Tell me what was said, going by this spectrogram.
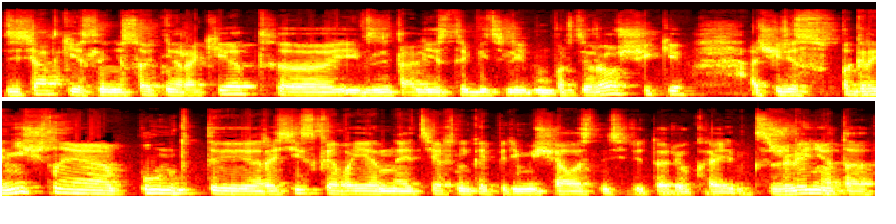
десятки, если не сотни ракет, э, и взлетали истребители и бомбардировщики, а через пограничные пункты российская военная техника перемещалась на территорию Украины. К сожалению, это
